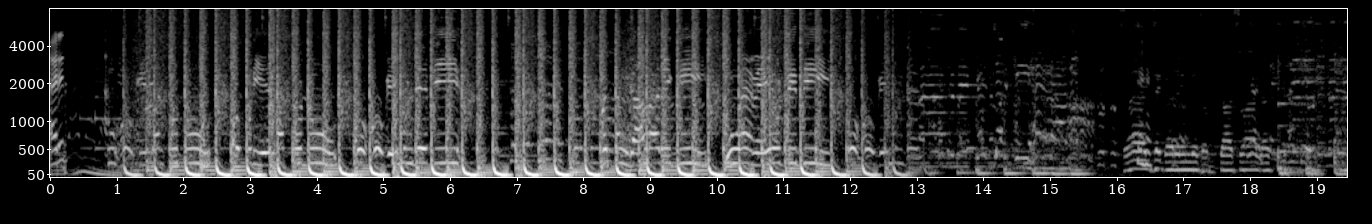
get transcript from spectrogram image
अरे सबका स्वागत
